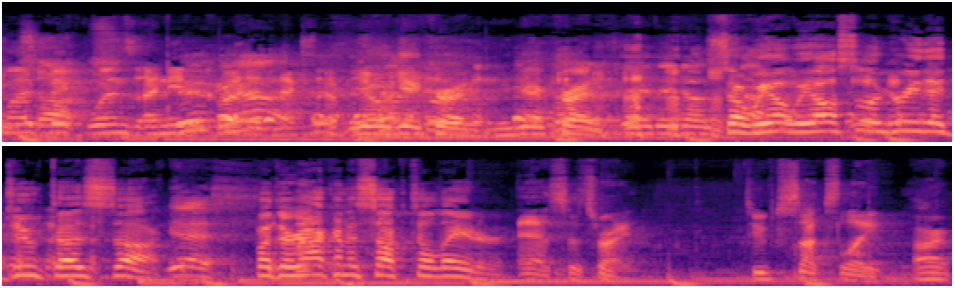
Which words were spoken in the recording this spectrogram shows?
My pick wins. I need Dude, credit yeah. next episode. You'll get credit. You get They, credit. they don't So we, we also agree that Duke does suck. Yes. But they're not going to suck till later. Yes, that's right. Duke sucks late. All right.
